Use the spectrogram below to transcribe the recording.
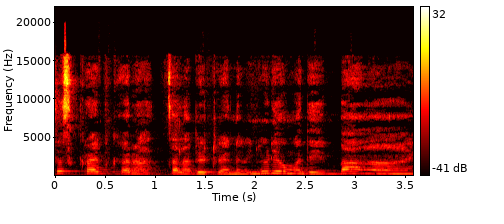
सबस्क्राईब करा. चला भेटूया नवीन व्हिडिओमध्ये बाय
